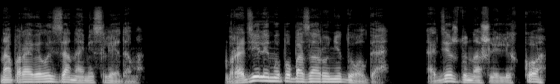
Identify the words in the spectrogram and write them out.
направилась за нами следом. Бродили мы по базару недолго. Одежду нашли легко,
